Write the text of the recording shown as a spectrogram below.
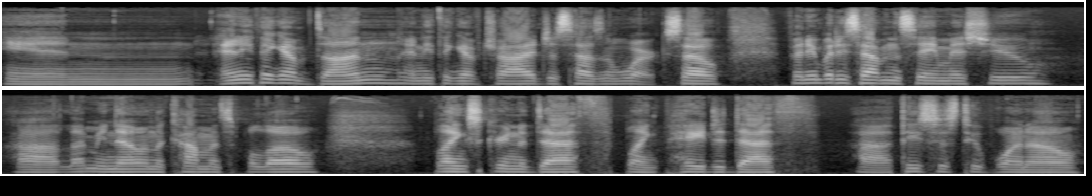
and anything I've done, anything I've tried just hasn't worked. So if anybody's having the same issue, uh, let me know in the comments below. Blank screen of death, blank page of death, uh, Thesis 2.0,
